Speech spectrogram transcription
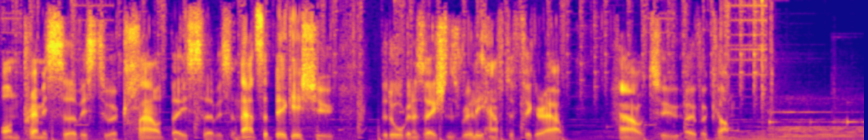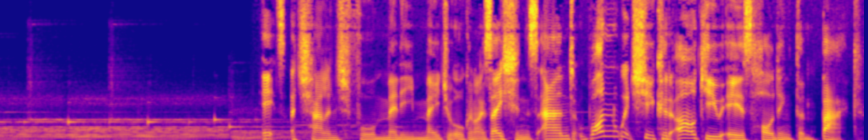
on premise service to a cloud based service? And that's a big issue that organizations really have to figure out how to overcome. It's a challenge for many major organisations, and one which you could argue is holding them back.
